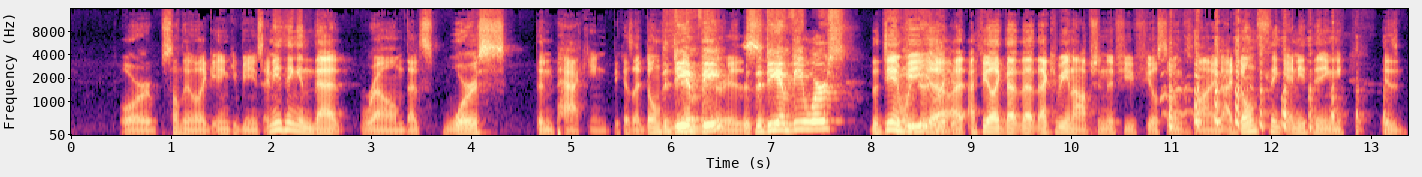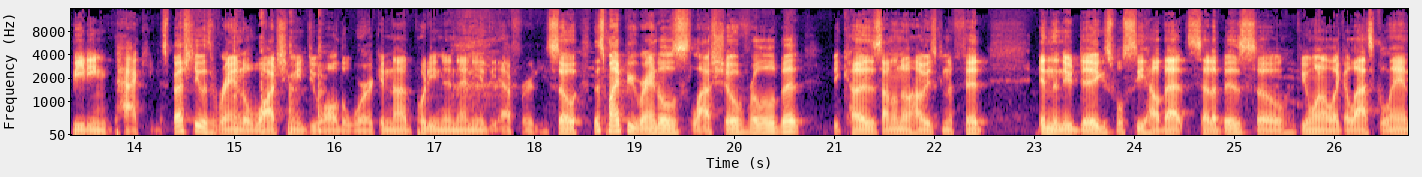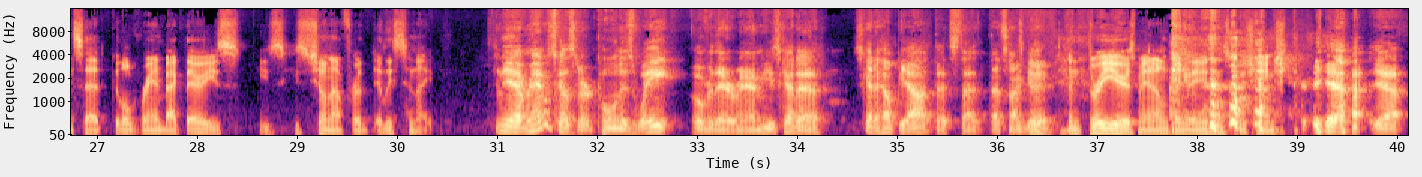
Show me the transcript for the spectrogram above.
or something like inconvenience, anything in that realm that's worse than packing. Because I don't the DMV is, is the DMV worse. The DMV, yeah, like I, I, feel like that, that that could be an option if you feel so inclined. I don't think anything is beating packing, especially with Randall watching me do all the work and not putting in any of the effort. So this might be Randall's last show for a little bit because I don't know how he's going to fit in the new digs. We'll see how that setup is. So if you want to like a last glance at good old Rand back there, he's he's he's chilling out for at least tonight. Yeah, Randall's got to start pulling his weight over there, man. He's got to He's got to help you out. That's that. That's not good. It's been three years, man. I don't think anything's going to change. yeah, yeah.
